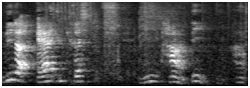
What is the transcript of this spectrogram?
Vi, der er i Kristus, vi har del i arv.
